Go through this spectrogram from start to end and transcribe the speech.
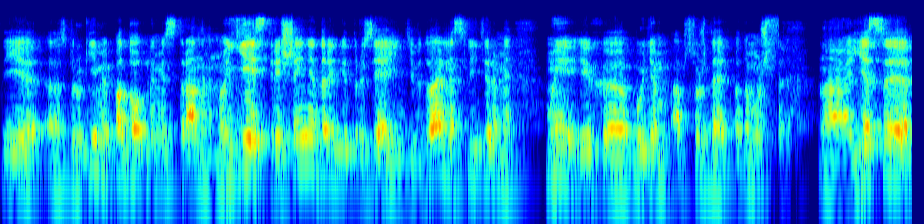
и э, с другими подобными странами. Но есть решения, дорогие друзья, индивидуально с лидерами мы их будем обсуждать, потому что если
